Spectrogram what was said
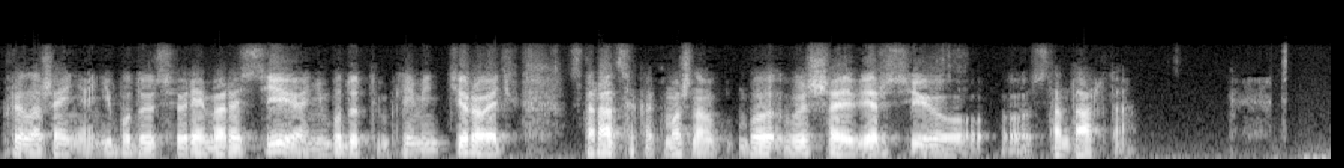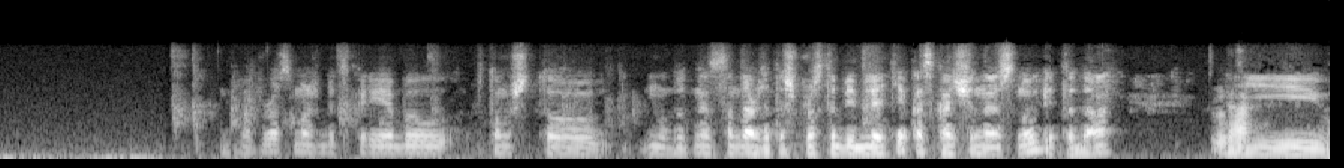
приложений, они будут все время расти, и они будут имплементировать, стараться как можно высшую версию э, стандарта. Вопрос, может быть, скорее был в том, что ну, .NET стандарт это же просто библиотека, скачанная с Nugget, да? Да. И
